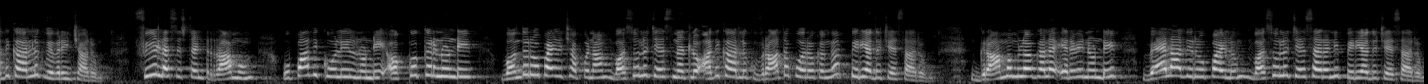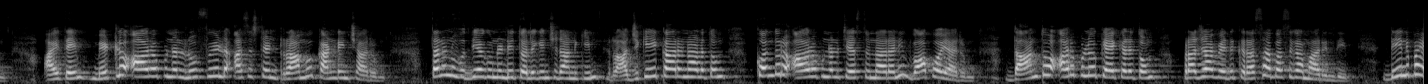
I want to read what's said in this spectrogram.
అధికారులకు వివరించారు. ఫీల్డ్ అసిస్టెంట్ రాము ఉపాధి కూలీల నుండి ఒక్కొక్కరి నుండి వంద రూపాయల చొప్పున వసూలు చేసినట్లు అధికారులకు వ్రాతపూర్వకంగా ఫిర్యాదు చేశారు. గ్రామంలో గల ఇరవై నుండి వేలాది రూపాయలు వసూలు చేశారని ఫిర్యాదు చేశారు. అయితే మెట్ల ఆరోపణలను ఫీల్డ్ అసిస్టెంట్ రాము ఖండించారు. తనను ఉద్యోగం నుండి తొలగించడానికి రాజకీయ కారణాలతో కొందరు ఆరోపణలు చేస్తున్నారని వాపోయారు. దాంతో అరుపులు కేకలతో ప్రజావేదిక రసాబసగా మారింది. దీనిపై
